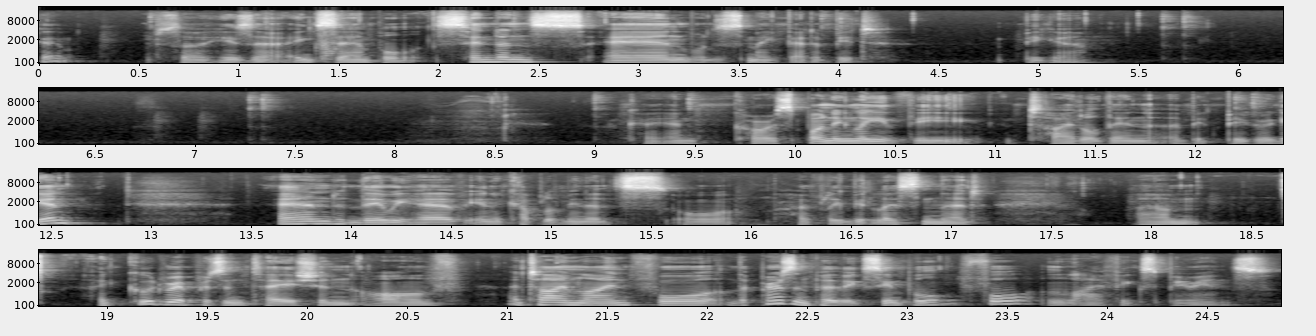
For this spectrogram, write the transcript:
Okay, so here's an example sentence and we'll just make that a bit bigger. Okay, and correspondingly the title then a bit bigger again. And there we have in a couple of minutes, or hopefully a bit less than that, um, a good representation of a timeline for the present perfect simple for life experience.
